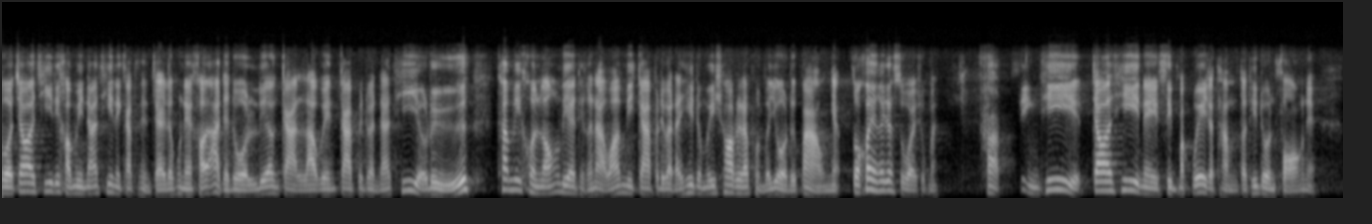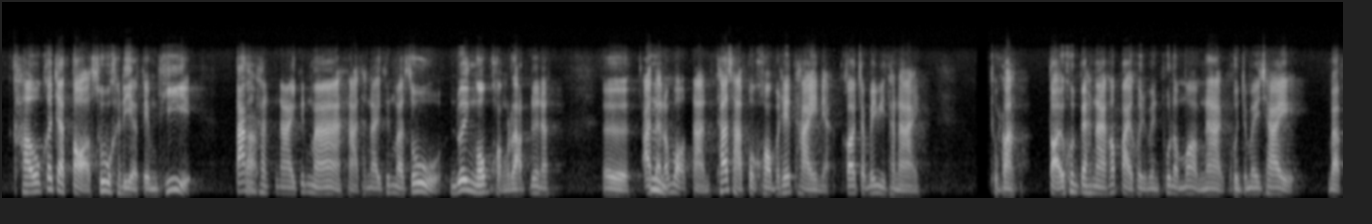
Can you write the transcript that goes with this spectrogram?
ตัวเจ้าหน้าที่ที่เขามีหน้าที่ในการตัดสินใจเรื่องพวกนี้เขาอาจจะโดนเรื่องการละเว้นการปฏิบัติหน้าที่ หรือถ้ามีคนร้องเรียนถึงขนาดว่ามีการปฏิบัติหน้าที่โดยไม่ชอบได้รับผลประโยชน์หรือเปล่าเนี่ยตัวเขาเองก็จะซวยถูกไหมครับ สิ่งที่เจ้าหน้าที่ในซิมบับเวจะทำตอนที่โดนฟ้องเนี่ยเขาก็จะต่อสู้คดีเต็มที่ตั้งทนายขึ้นมา หาทนายขึ้นมาสู้ด้วยงบของรัฐด้วยนะเอออาจจะต้องบอกศาลถ้าศาลปกครองประเทศไทยเนี่ยก็จะไม่มีทนาย ถูกปะต่อให้คุณเป็นทนายเข้าไปคุณจะเป็นผู้รับมอบอำนาจคุณจะไม่ใช่ แบบ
